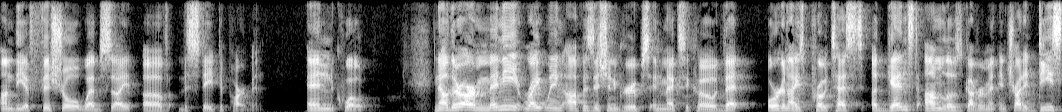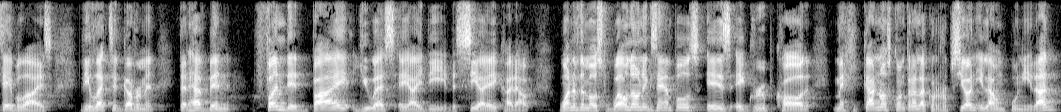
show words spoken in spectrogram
on the official website of the State Department. End quote. Now, there are many right wing opposition groups in Mexico that organize protests against AMLO's government and try to destabilize the elected government that have been funded by USAID, the CIA cutout. One of the most well-known examples is a group called Mexicanos contra la Corrupción y la Impunidad,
